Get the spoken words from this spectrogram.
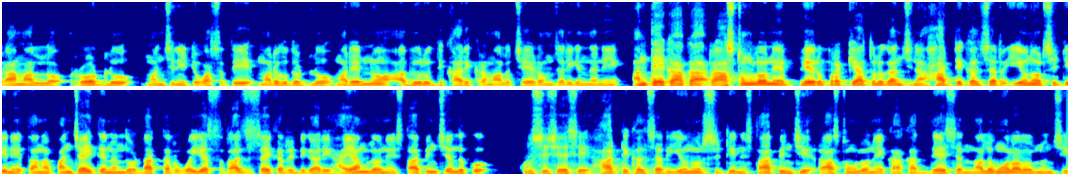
గ్రామాల్లో రోడ్లు మంచినీటి వసతి మరుగుదొడ్లు మరెన్నో అభివృద్ధి కార్యక్రమాలు చేయడం జరిగిందని. అంతేకాక రాష్ట్రంలోనే పేరు ప్రఖ్యాతులుగాంచిన హార్టికల్చర్ యూనివర్సిటీని తన పంచాయతీ నందు డాక్టర్ వైఎస్ రాజశేఖర రెడ్డి గారి హయాంలోనే స్థాపించేందుకు కృషి చేసి హార్టికల్చర్ యూనివర్సిటీని స్థాపించి రాష్ట్రంలోనే కాక దేశ నలుమూలల నుంచి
